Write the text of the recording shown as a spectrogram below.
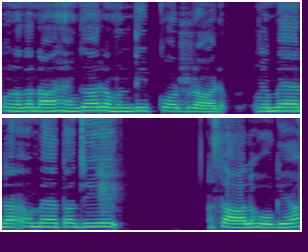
ਉਹਨਾਂ ਦਾ ਨਾਂ ਹੈਗਾ ਰਮਨਦੀਪ ਕੌਰ ਬਰਾੜ। ਮੈਂ ਨਾ, ਮੈਂ ਤਾਂ ਜੀ ਸਾਲ ਹੋ ਗਿਆ,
